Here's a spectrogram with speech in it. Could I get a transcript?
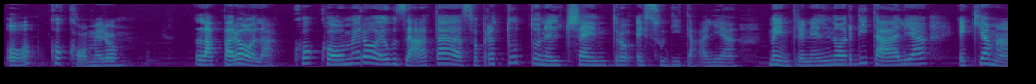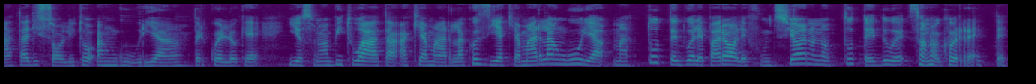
o cocomero. La parola cocomero è usata soprattutto nel centro e sud Italia, mentre nel nord Italia è chiamata di solito anguria, per quello che io sono abituata a chiamarla così, a chiamarla anguria, ma tutte e due le parole funzionano, tutte e due sono corrette.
